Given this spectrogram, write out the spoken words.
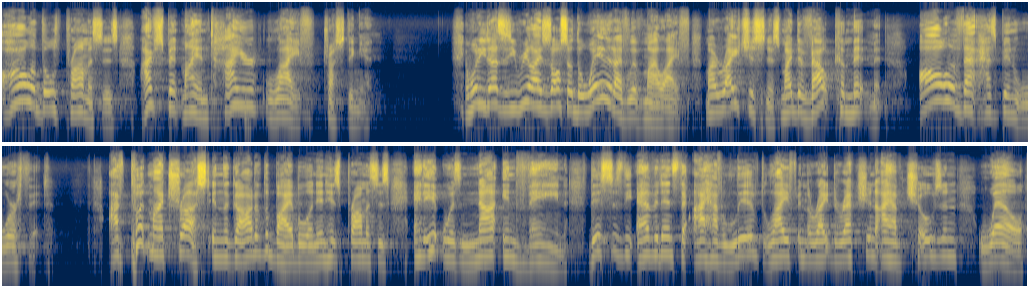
all of those promises I've spent my entire life trusting in. And what he does is he realizes also the way that I've lived my life, my righteousness, my devout commitment, all of that has been worth it. I've put my trust in the God of the Bible and in his promises, and it was not in vain. This is the evidence that I have lived life in the right direction. I have chosen well,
